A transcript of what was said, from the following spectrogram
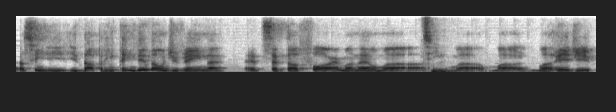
assim, e, e dá para entender de onde vem, né? É, de certa forma, né? Uma, uma, uma, uma, rede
